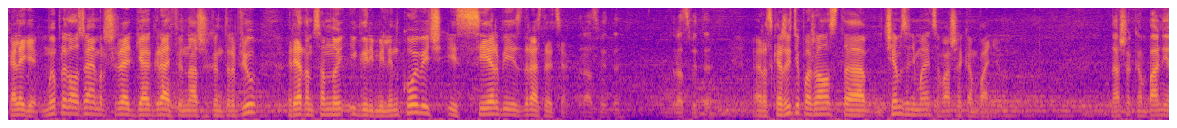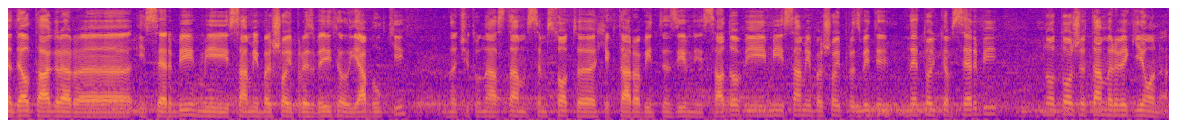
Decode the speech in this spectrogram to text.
Коллеги, мы продолжаем расширять географию наших интервью. Рядом со мной Игорь Миленкович из Сербии. Здравствуйте. Здравствуйте. Здравствуйте. Расскажите, пожалуйста, чем занимается ваша компания? Наша компания Delta Agrar э, из Сербии. Мы самый большой производитель яблоки. Значит, у нас там 700 э, гектаров интенсивных садов, и мы самый большой производитель не только в Сербии, но тоже там в регионах.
